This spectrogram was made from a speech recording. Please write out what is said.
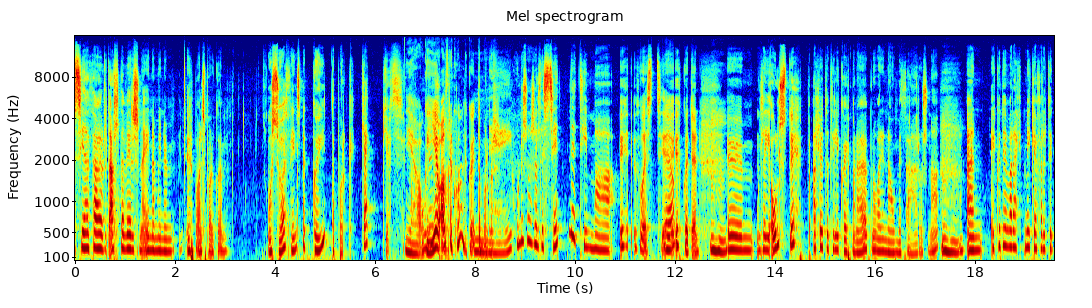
síðan þá hefur þetta alltaf verið svona eina mínum uppáhaldsborgum. Og svo finnst mér Gautaborg geggjöð já, ok, ég hef aldrei komið til Gautaborgar. Nei, hún er svona svolítið setni tíma þú veist, Já. uppgötun Mhm. um, náttúrulega ég ólst upp að hluta til í Kaupmannahöfn og var í námið þar og svona Mhm. en einhvern veginn var ekkert mikið að fara til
